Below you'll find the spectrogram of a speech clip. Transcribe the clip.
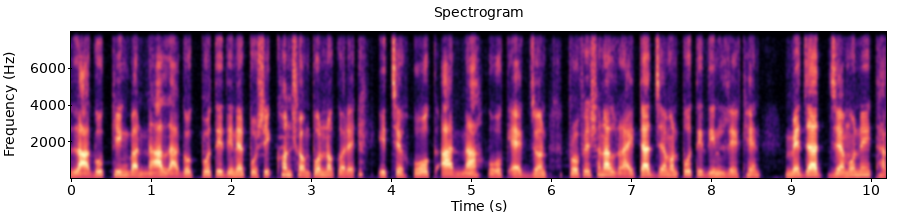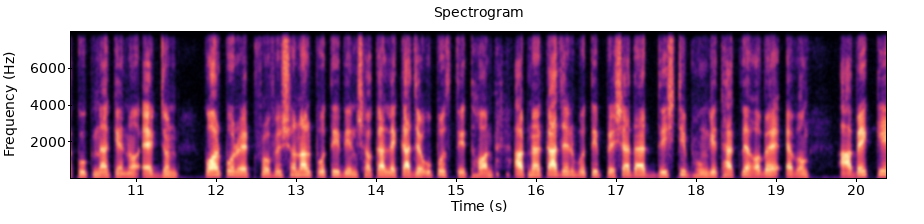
লাগুক কিংবা না লাগুক প্রতিদিনের প্রশিক্ষণ সম্পন্ন করে, ইচ্ছে হোক আর না হোক একজন প্রফেশনাল রাইটার যেমন প্রতিদিন লেখেন, মেজাজ যেমনই থাকুক না কেন একজন কর্পোরেট প্রফেশনাল প্রতিদিন সকালে কাজে উপস্থিত হন। আপনার কাজের প্রতি পেশাদার দৃষ্টিভঙ্গি থাকতে হবে এবং আবেগকে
